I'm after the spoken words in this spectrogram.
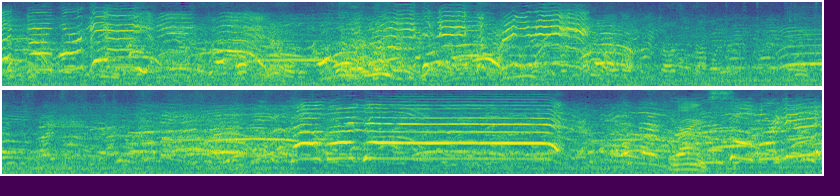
Let's go, Morgan! Go, Morgan! Nice. Go, Morgan!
